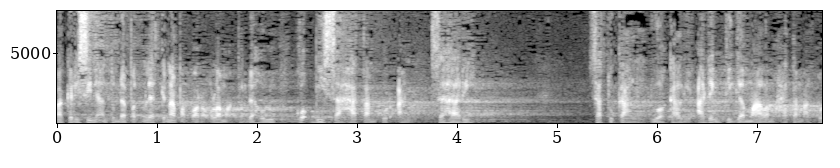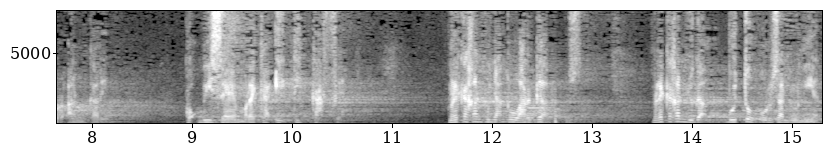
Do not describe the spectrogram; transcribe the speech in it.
Maka di sini antum dapat melihat kenapa para ulama terdahulu kok bisa hatam Quran sehari satu kali, dua kali, ada yang tiga malam hatam Al-Quran Karim. Kok bisa ya mereka itikaf ya? Mereka kan punya keluarga. Mereka kan juga butuh urusan dunia.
